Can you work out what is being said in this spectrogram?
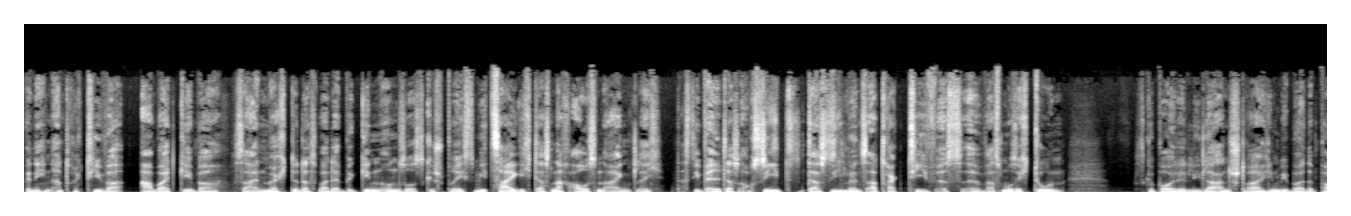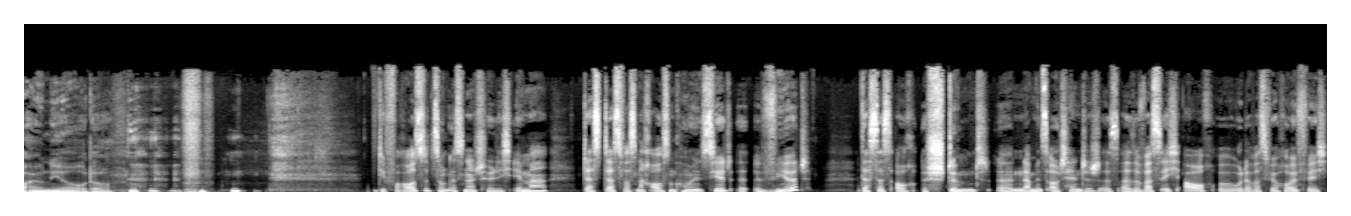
Wenn ich ein attraktiver Arbeitgeber sein möchte, das war der Beginn unseres Gesprächs, wie zeige ich das nach außen eigentlich, dass die Welt das auch sieht, dass Siemens attraktiv ist? Äh, was muss ich tun? Das Gebäude lila anstreichen wie bei The Pioneer oder? Die Voraussetzung ist natürlich immer, dass das, was nach außen kommuniziert äh, wird, dass das auch stimmt, äh, damit es authentisch ist. Also was ich auch äh, oder was wir häufig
